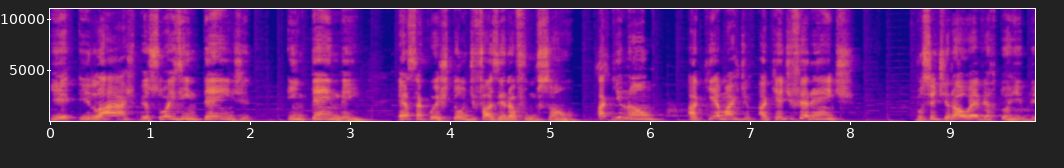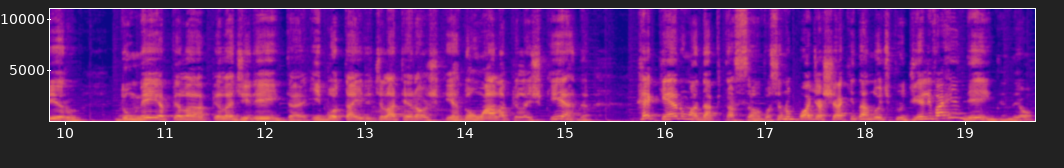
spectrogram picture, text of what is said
e, e lá as pessoas entendem, entendem essa questão de fazer a função. Aqui não. Aqui é mais aqui é diferente. Você tirar o Everton Ribeiro do meia pela, pela direita e botar ele de lateral esquerdo ou um ala pela esquerda, requer uma adaptação. Você não pode achar que da noite para o dia ele vai render, entendeu?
